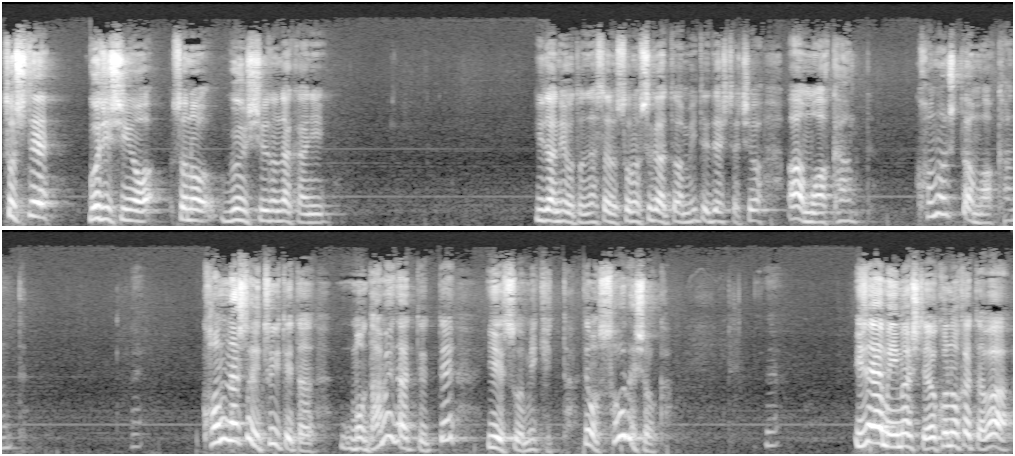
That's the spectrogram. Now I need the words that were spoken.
そしてご自身をその群衆の中に委ねようとなさるその姿を見て弟子たちはああもうあかん。この人はもうあかんって。こんな人についていたらもうダメだって言ってイエスを見切った。でもそうでしょうか。ねイザヤも言いましたよ。この方は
